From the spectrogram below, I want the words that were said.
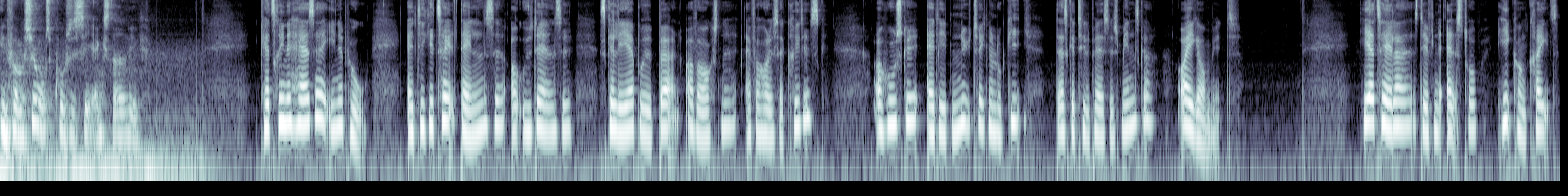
informationsprocessering stadigvæk. Katrine Hasse er inde på, at digital dannelse og uddannelse skal lære både børn og voksne at forholde sig kritisk og huske, at det er den ny teknologi, der skal tilpasses mennesker og ikke omvendt. Her taler Steffen Alstrup helt konkret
